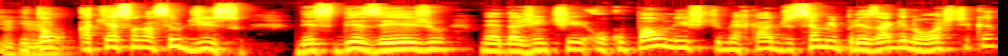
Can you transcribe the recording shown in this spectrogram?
Uhum. Então, a Kesson nasceu disso, desse desejo né, da gente ocupar um nicho de mercado, de ser uma empresa agnóstica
